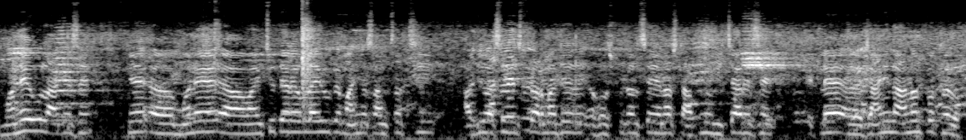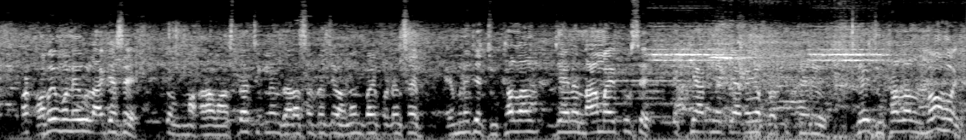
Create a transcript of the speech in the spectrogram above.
મને એવું લાગે છે કે મને વાંચ્યું ત્યારે એવું લાગ્યું કે માન્ય સાંસદ શ્રી, આદિવાસી વિસ્તારમાં જે હોસ્પિટલ છે, એના સ્ટાફનું વિચારે છે, એટલે જાણીને આનંદ તો થયો. પણ હવે મને એવું લાગે છે કે વાંસદા ચિકલન ધારાસભ્ય જે આનંદભાઈ પટેલ સાહેબ, એમણે જે જુઠાલાલ જે એને નામ આપ્યું છે, એ ક્યાંક ને ક્યાંક અહીંયા પ્રતિક થઈ રહ્યું જે જુઠાલાલ ન હોય,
